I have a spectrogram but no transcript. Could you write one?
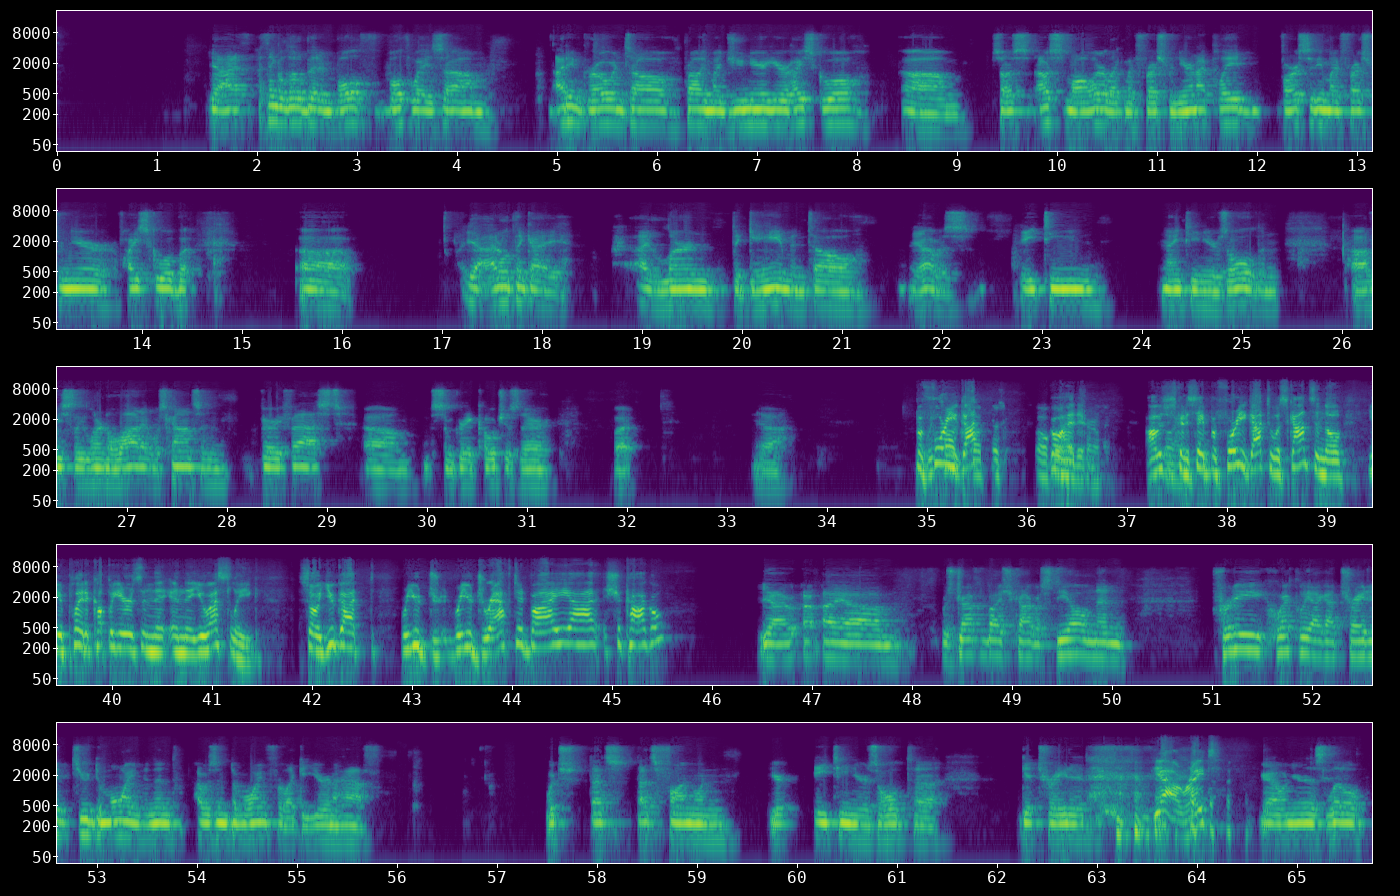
Yeah, I, I think a little bit in both both ways. Um, I didn't grow until probably my junior year of high school. Um, so I was, I was smaller like my freshman year and I played varsity my freshman year of high school, but, uh, yeah, I don't think I, I learned the game until, yeah, I was 18, 19 years old and obviously learned a lot at Wisconsin very fast. Um, some great coaches there, but yeah, before you got this, oh, go, go, ahead, ahead I was go just going to say before you got to Wisconsin though, you played a couple years in the in the U.S. League. So you got were you were you drafted by uh, Chicago? Yeah, I, I um, was drafted by Chicago Steel, and then pretty quickly I got traded to Des Moines, and then I was in Des Moines for like a year and a half. Which that's that's fun when you're 18 years old to get traded. yeah, right. Yeah, when you're this little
